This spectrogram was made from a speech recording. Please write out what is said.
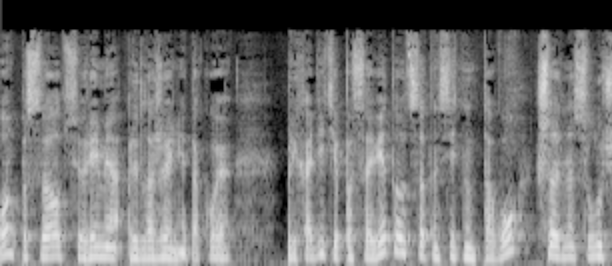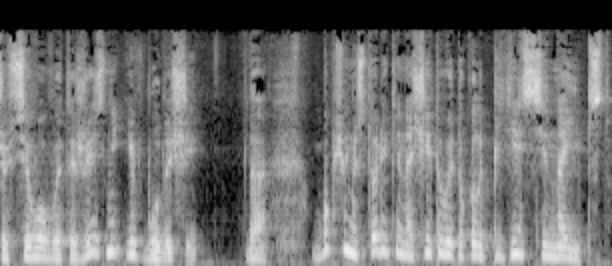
Он посылал все время предложение такое – приходите посоветоваться относительно того, что для нас лучше всего в этой жизни и в будущей. Да. В общем, историки насчитывают около 50 наибств,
